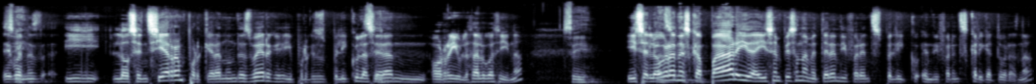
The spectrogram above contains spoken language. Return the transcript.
Eh, Sí. bueno, y los encierran porque eran un desvergue y porque sus películas Sí. eran horribles, algo así, ¿no? Sí. Y se logran escapar y de ahí se empiezan a meter en diferentes en diferentes caricaturas, ¿no?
